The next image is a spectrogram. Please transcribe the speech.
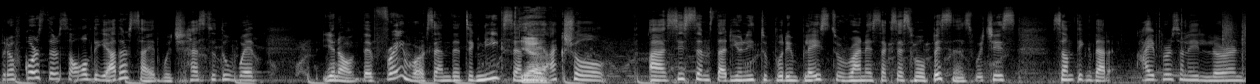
But of course, there's all the other side, which has to do with, you know, the frameworks and the techniques and Yeah. the actual uh, systems that you need to put in place to run a successful business, which is something that I personally learned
